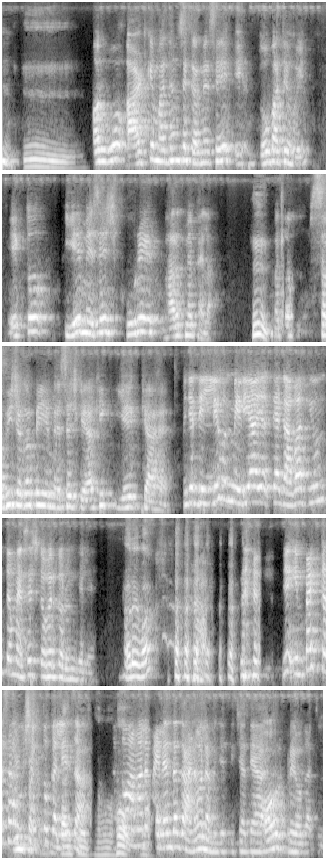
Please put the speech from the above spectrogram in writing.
हम्म। और वो आर्ट के माध्यम से करने से दो बातें हुई। एक तो ये मैसेज पूरे भारत में फैला। हम्म। मतलब सभी जगह पे ये मैसेज गया कि ये क्या है। म्हणजे दिल्लीहून मीडिया त्या गावात येऊन तो मेसेज कव्हर करून गेले. अरे वा. इम्पॅक्ट कसा होऊ शकतो कलेचा? हो. तो आम्हाला पहिल्यांदा जाणवला म्हणजे तिच्या त्या प्रयोगातून.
